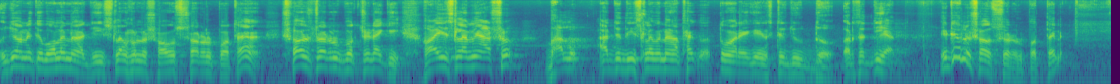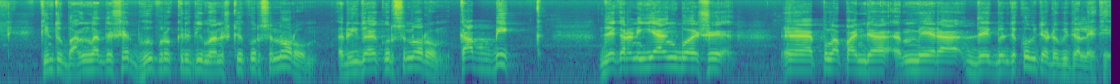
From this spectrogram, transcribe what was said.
ওই যে অনেকে বলে না যে ইসলাম হলো সহজ, সরল পথ হ্যাঁ? সহজ, সরল পথ সেটা কি? হয় ইসলামে আসো, ভালো। আর যদি ইসলামে না থাকো, তোমার এগেনস্টে যুদ্ধ, অর্থাৎ জিহাদ। এটা হলো সহজ, সরল পথ, তাই না? কিন্তু বাংলাদেশের ভূপ্রকৃতি মানুষকে করছে নরম, হৃদয় করছে নরম, কাব্যিক। যে কারণে ইয়াং বয়সে পোলা পাঞ্জা মেয়েরা দেখবেন যে কবিতা টবিতা লেখে।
